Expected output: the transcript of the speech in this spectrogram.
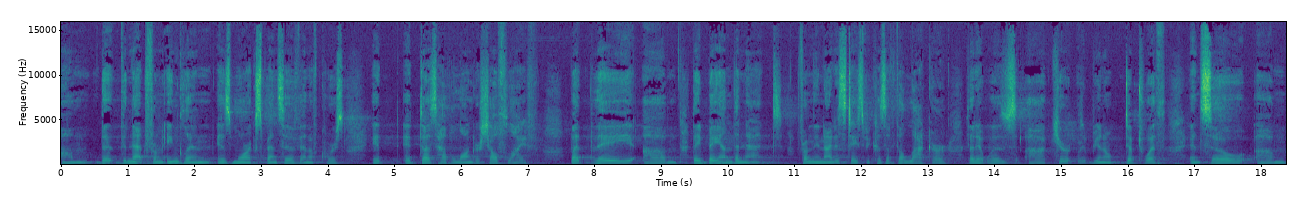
Um, the the net from England is more expensive, and of course, it it does have a longer shelf life. But they um, they banned the net from the United States because of the lacquer that it was uh, cure, you know, dipped with, and so um,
